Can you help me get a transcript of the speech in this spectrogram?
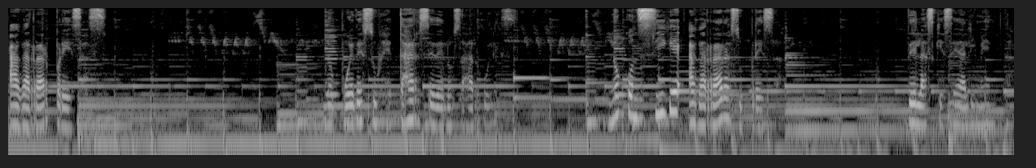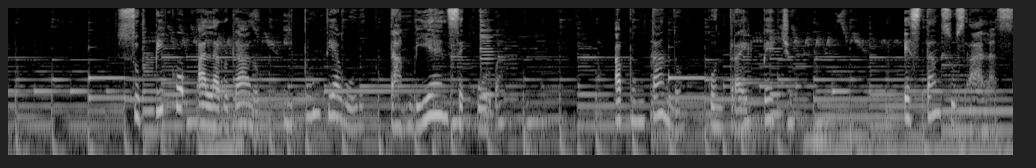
agarrar presas. No puede sujetarse de los árboles. No consigue agarrar a su presa de las que se alimenta. Su pico alargado y puntiagudo también se curva apuntando contra el pecho, están sus alas,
